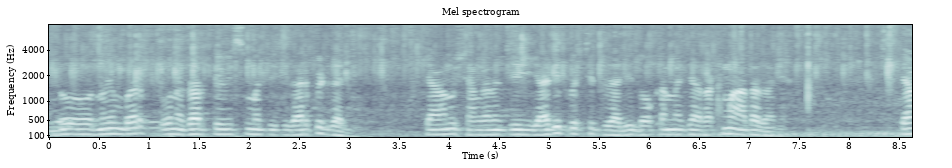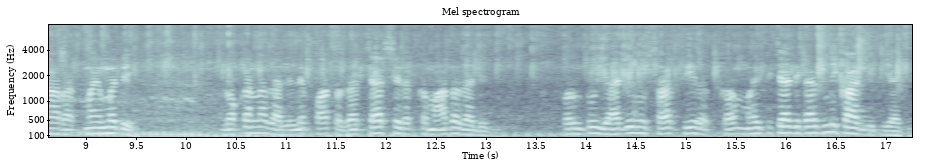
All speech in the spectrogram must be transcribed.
दो नोव्हेंबर दोन हजार तेवीसमध्ये जी गारपीट झाली त्या अनुषंगानं जी यादी प्रसिद्ध झाली लोकांना ज्या रकमा अदा झाल्या त्या रकमामध्ये लोकांना झालेल्या पाच हजार चारशे रक्कम अदा झालेली परंतु यादीनुसार ती रक्कम माहितीच्या अधिकारात मी काढली ती यादी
